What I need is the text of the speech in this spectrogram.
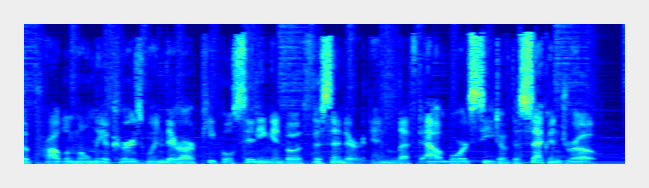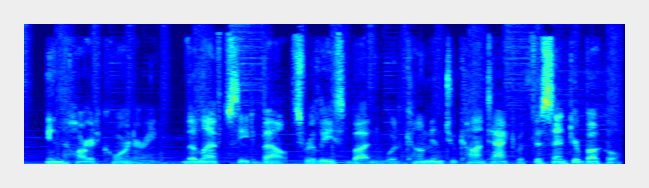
The problem only occurs when there are people sitting in both the center and left outboard seat of the second row. In hard cornering, the left seat belt's release button would come into contact with the center buckle,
